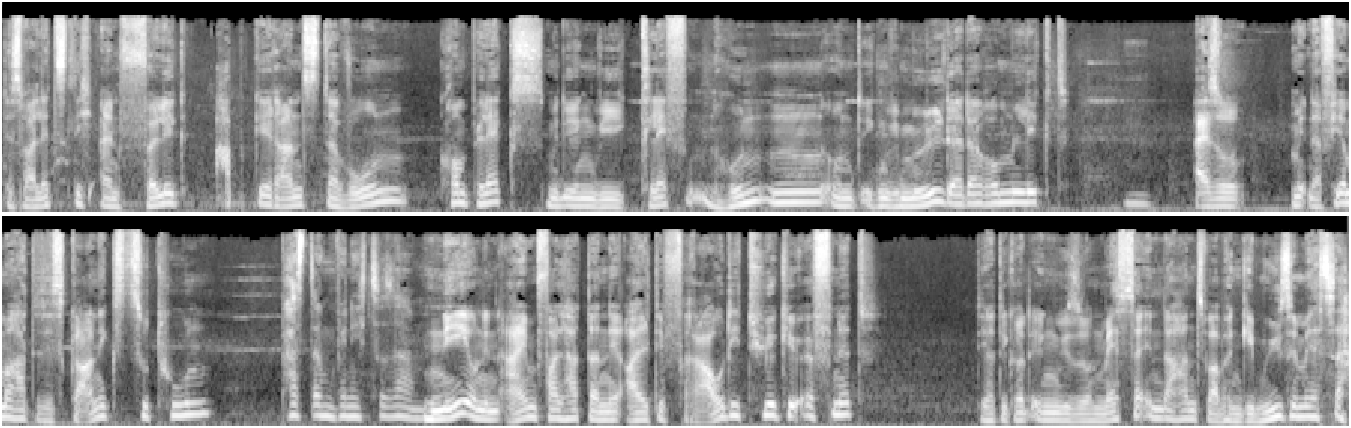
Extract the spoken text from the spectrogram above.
Das war letztlich ein völlig abgeranzter Wohnkomplex mit irgendwie kläffenden Hunden und irgendwie Müll, der da rumliegt. Mhm. Also mit einer Firma hatte das gar nichts zu tun. Passt irgendwie nicht zusammen. Nee, und in einem Fall hat dann eine alte Frau die Tür geöffnet. Die hatte gerade irgendwie so ein Messer in der Hand, es war aber ein Gemüsemesser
